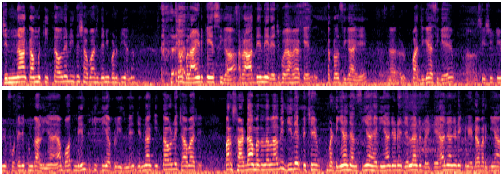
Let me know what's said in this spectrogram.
ਜਿੰਨਾ ਕੰਮ ਕੀਤਾ ਉਹਦੇ ਲਈ ਤੇ ਸ਼ਾਬਾਸ਼ ਦੇਣੀ ਬਣਦੀ ਹੈ ਨਾ। ਕਿਉਂ ਬਲਾਈਂਡ ਕੇਸ ਸੀਗਾ ਰਾਤ ਦੇ ਹਨੇਰੇ 'ਚ ਹੋਇਆ ਹੋਇਆ ਕੇਸ ਕਤਲ ਸੀਗਾ ਇਹ। ਭੱਜ ਗਏ ਸੀਗੇ। ਸੀਸੀਟੀਵੀ ਫੁਟੇਜ ਖੰਗਾਲੀਆਂ ਆ। ਬਹੁਤ ਮਿਹਨਤ ਕੀਤੀ ਆ ਪੁਲਿਸ ਨੇ। ਜਿੰਨਾ ਕੀਤਾ, ਉਹ ਲਈ ਸ਼ਾਬਾਸ਼ ਪਰ ਸਾਡਾ ਮਤਲਬ ਆ ਵੀ ਜਿਹਦੇ ਪਿੱਛੇ ਵੱਡੀਆਂ ਏਜੰਸੀਆਂ ਹੈਗੀਆਂ, ਜਿਹੜੇ ਜੇਲ੍ਹਾਂ 'ਚ ਬੈਠੇ ਆ ਜਾਂ ਜਿਹੜੇ ਕੈਨੇਡਾ ਵਰਗੀਆਂ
